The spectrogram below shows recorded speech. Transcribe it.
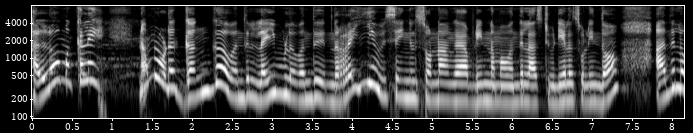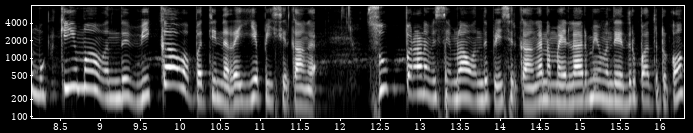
ஹலோ மக்களே நம்மளோட கங்கா வந்து லைவில் வந்து நிறைய விஷயங்கள் சொன்னாங்க அப்படின்னு நம்ம வந்து லாஸ்ட் வீடியோவில் சொல்லியிருந்தோம். அதில் முக்கியமாக வந்து விகாவை பற்றி நிறைய பேசியிருக்காங்க. சூப்பரான விஷயம்லாம் வந்து பேசியிருக்காங்க. நம்ம எல்லாருமே வந்து எதிர்பார்த்துட்ருக்கோம்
